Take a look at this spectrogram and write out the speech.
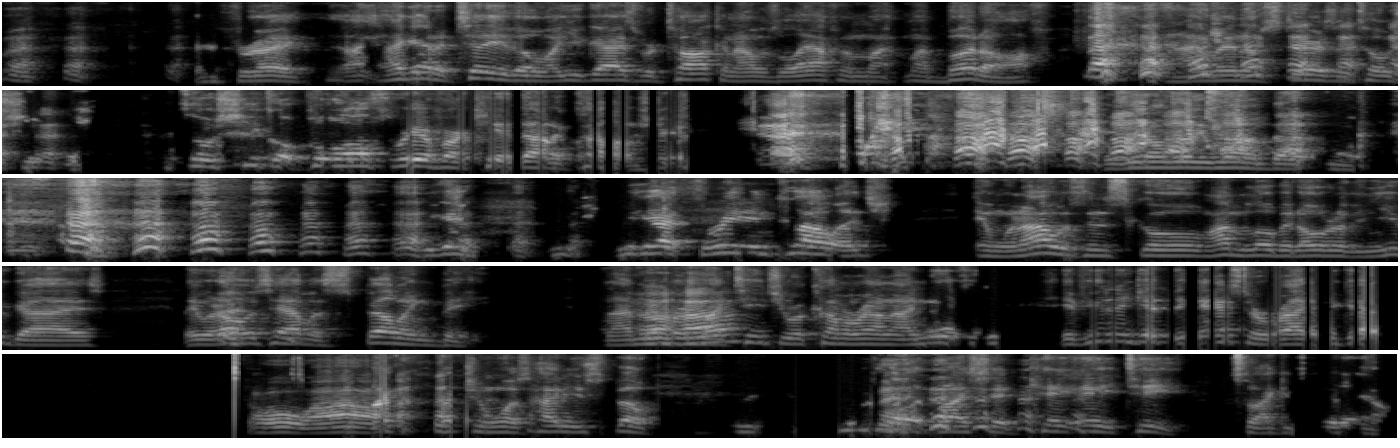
That's right. I, I got to tell you though, while you guys were talking, I was laughing my, my butt off, and I ran upstairs and told Shiko, I told Shiko, pull all three of our kids out of college. we don't really want them back. We got, we got three in college, and when I was in school, I'm a little bit older than you guys. They would always have a spelling bee, and I remember Uh-huh. my teacher would come around. And I knew if you, didn't get the answer right, you got oh wow. my question was, how do you spell? But I said K A T, so I could sit down.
